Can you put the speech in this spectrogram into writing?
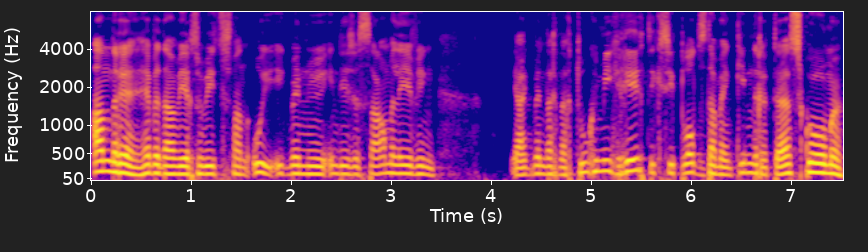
Anderen hebben dan weer zoiets van, oei, ik ben nu in deze samenleving, ja, ik ben daar naartoe gemigreerd. Ik zie plots dat mijn kinderen thuiskomen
